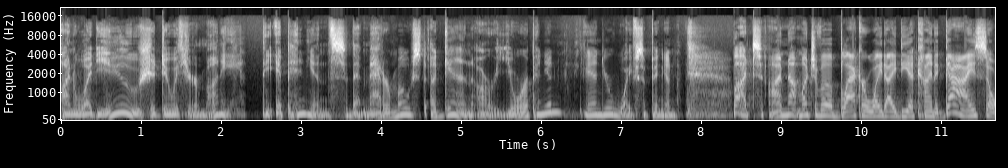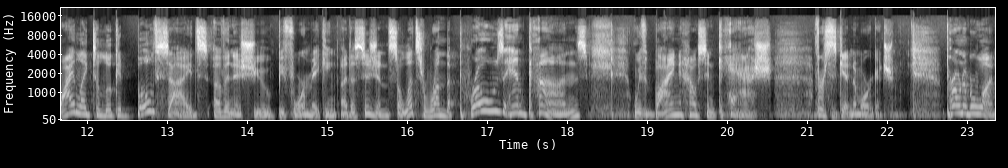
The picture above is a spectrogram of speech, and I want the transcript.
on what you should do with your money. The opinions that matter most, again, are your opinion and your wife's opinion. But I'm not much of a black or white idea kind of guy, so I like to look at both sides of an issue before making a decision. So let's run the pros and cons with buying a house in cash versus getting a mortgage. Pro number one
